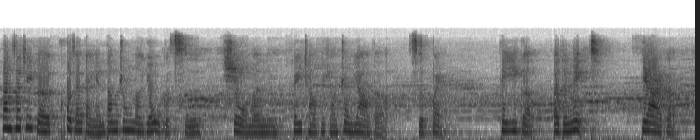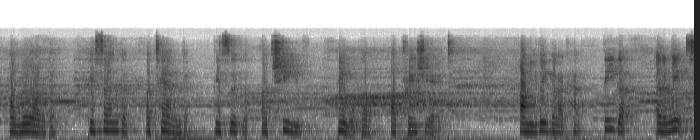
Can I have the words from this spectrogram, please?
那么在这个获奖感言当中呢，有五个词是我们非常非常重要的词汇。第一个 admit，第二个 award，第三个 attend，第四个 achieve，第五个 appreciate。好，我们一个一个来看。第一个 admit，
